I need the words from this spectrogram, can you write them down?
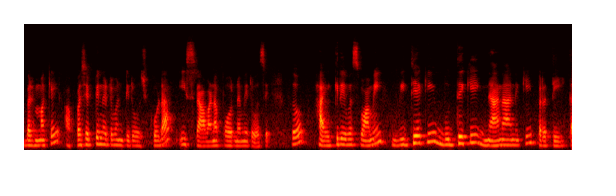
బ్రహ్మకే అప్పచెప్పినటువంటి రోజు కూడా ఈ శ్రావణ పౌర్ణమి రోజే. సో హైగ్రీవ స్వామి విద్యకి బుద్ధికి జ్ఞానానికి ప్రతీక.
